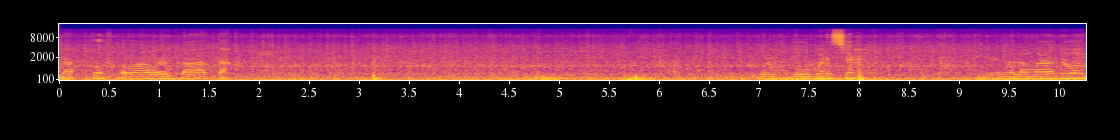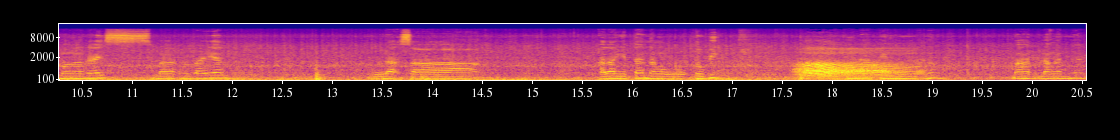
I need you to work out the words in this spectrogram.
Nako, kawawa yung bata. Full cover siya. Hindi walang magagawa mga guys, mga kabayan. Mula sa kalangitan ng tubig. Hindi natin ano, mahadlangan yan.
